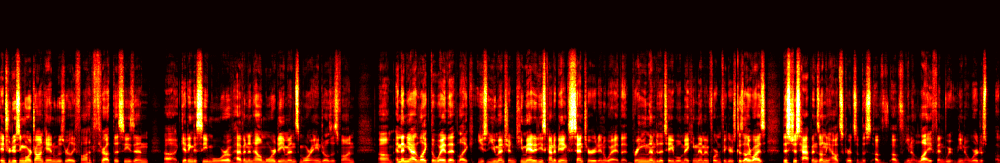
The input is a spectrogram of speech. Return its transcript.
introducing more Jon Hamm was really fun throughout the season. Uh, getting to see more of heaven and hell, more demons, more angels is fun. Um, and then yeah, I like the way that like you you mentioned humanity's kind of being centered in a way that bringing them to the table, making them important figures. Because otherwise, this just happens on the outskirts of this of of you know life, and we you know we're just uh,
